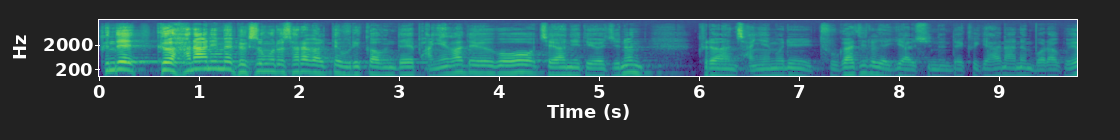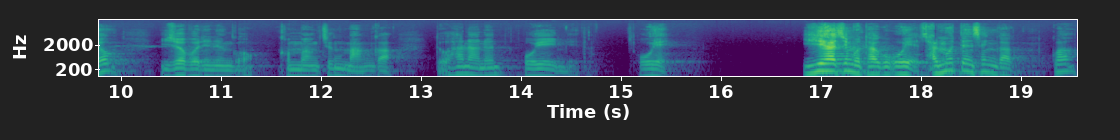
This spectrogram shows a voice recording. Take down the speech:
근데 그 하나님의 백성으로 살아갈 때 우리 가운데 방해가 되고 제한이 되어지는 그러한 장애물이 두 가지를 얘기할 수 있는데 그게 하나는 뭐라고요? 잊어버리는 거, 건망증, 망가. 또 하나는 오해입니다. 오해. 이해하지 못하고 오해, 잘못된 생각과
